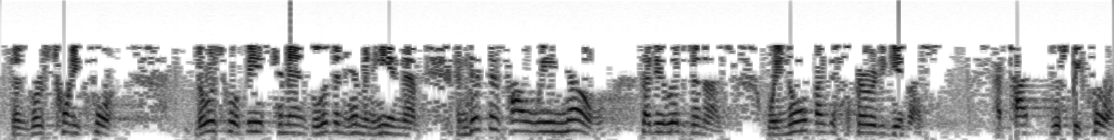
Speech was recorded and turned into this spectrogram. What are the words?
It says verse 24. Those who obey his commands live in him and he in them. And this is how we know that he lives in us. We know by the Spirit he gave us. I've taught this before,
